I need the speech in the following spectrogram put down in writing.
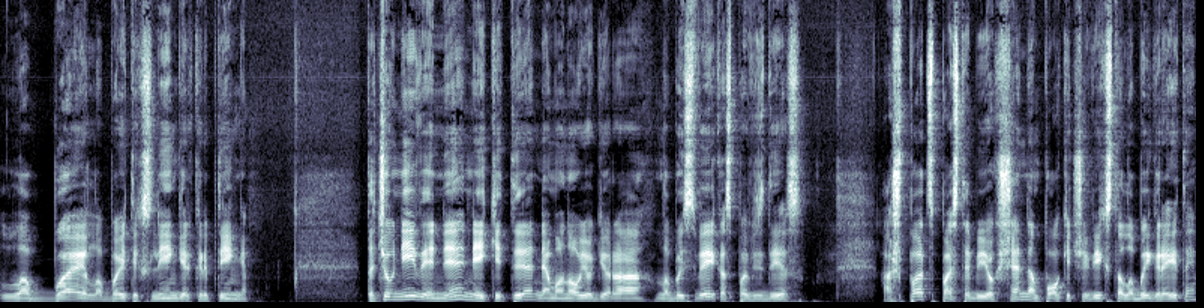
labai labai tikslingi ir kryptingi. Tačiau nei vieni, nei kiti nemanau, jog yra labai sveikas pavyzdys. Aš pats stebiu, jog šiandien pokyčiai vyksta labai greitai,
